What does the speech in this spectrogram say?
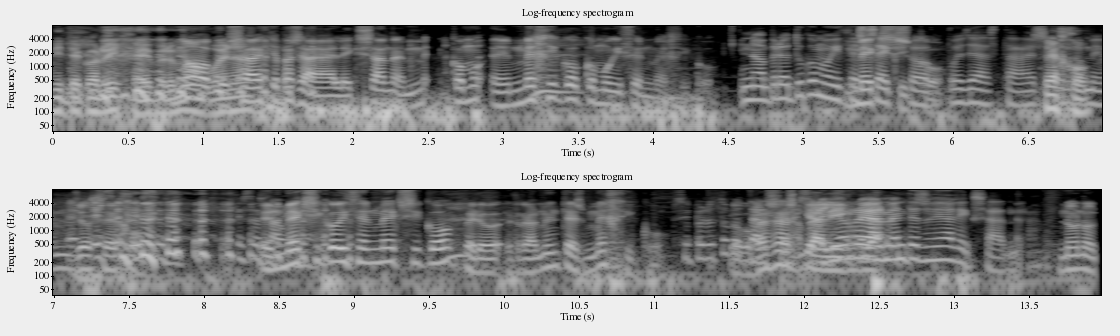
ni te corrige, pero No, pero ¿sabes qué pasa? Alexandra, en, México, ¿cómo dicen México? No, pero tú cómo dices sexo, pues ya está. Sejo. Yo sejo. en México dicen México, pero realmente es México. Sí, pero tú lo que pasa es que yo realmente soy Alexandra. No, no,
